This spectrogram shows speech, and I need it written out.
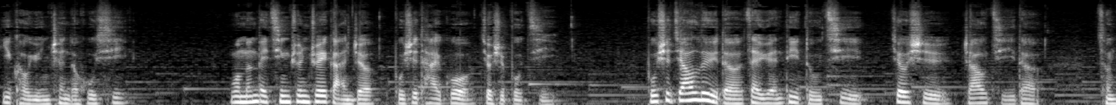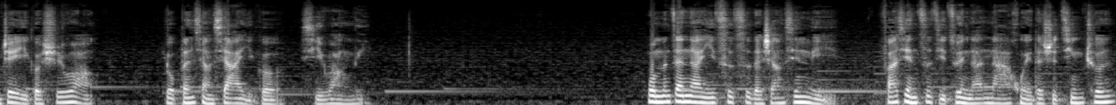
一口匀称的呼吸。我们被青春追赶着，不是太过就是不急，不是焦虑的在原地赌气，就是着急的从这一个失望，又奔向下一个希望里。我们在那一次次的伤心里。发现自己最难拿回的是青春，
